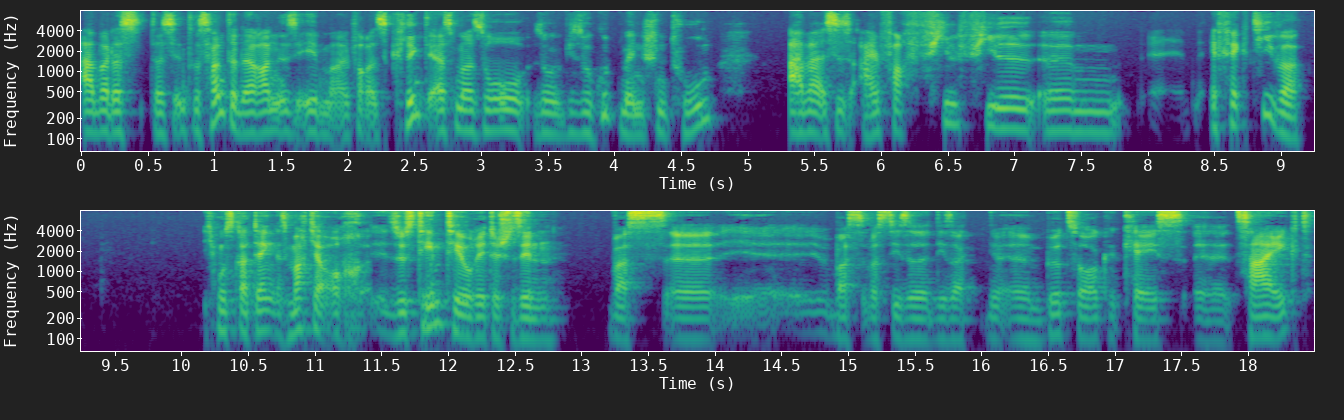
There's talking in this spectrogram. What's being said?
Aber das, das Interessante daran ist eben einfach, es klingt erstmal so, so wie so Gutmenschentum, aber es ist einfach viel, viel ähm, effektiver. Ich muss gerade denken, es macht ja auch systemtheoretisch Sinn, was, äh, was, was diese, dieser äh, Bürzorg-Case äh, zeigt.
